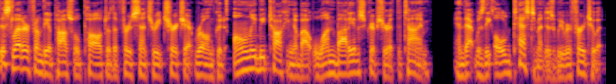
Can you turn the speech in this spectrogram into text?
This letter from the Apostle Paul to the first century church at Rome could only be talking about one body of Scripture at the time, and that was the Old Testament as we refer to it.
